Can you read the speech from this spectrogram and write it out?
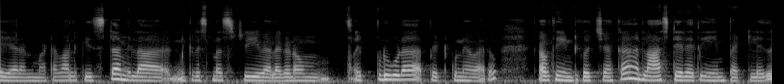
అయ్యారనమాట వాళ్ళకి ఇష్టం ఇలా క్రిస్మస్ ట్రీ వెలగడం ఎప్పుడు కూడా పెట్టుకునేవారు. కాకపోతే ఇంటికి వచ్చాక లాస్ట్ ఇయర్ అయితే ఏం పెట్టలేదు.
